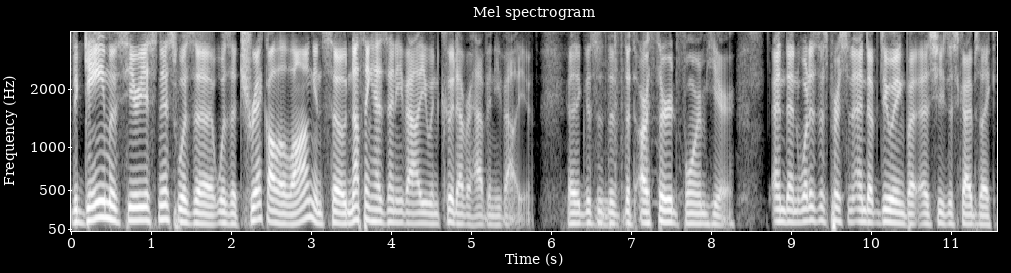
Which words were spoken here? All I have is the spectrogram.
The game of seriousness was a was a trick all along and so nothing has any value and could ever have any value. Right? Like, this is the, the our third form here. And then what does this person end up doing? But as she describes like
